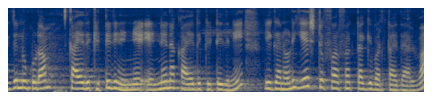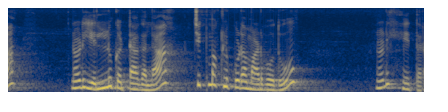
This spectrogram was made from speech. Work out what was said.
ಇದನ್ನು ಕೂಡ ಕಾಯೋದಕ್ಕೆ ಇಟ್ಟಿದ್ದೀನಿ ಎಣ್ಣೆ, ಎಣ್ಣೆನ ಕಾಯೋದಕ್ಕೆ ಇಟ್ಟಿದ್ದೀನಿ ಈಗ ನೋಡಿ, ಎಷ್ಟು ಪರ್ಫೆಕ್ಟಾಗಿ ಬರ್ತಾ ಇದೆ ಅಲ್ವಾ? ನೋಡಿ, ಎಲ್ಲೂ ಕಟ್ಟಾಗಲ್ಲ ಚಿಕ್ಕ ಮಕ್ಕಳು ಕೂಡ ಮಾಡ್ಬೋದು. ನೋಡಿ, ಈ ಥರ.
